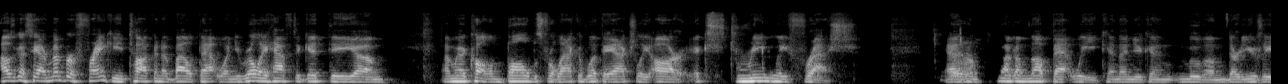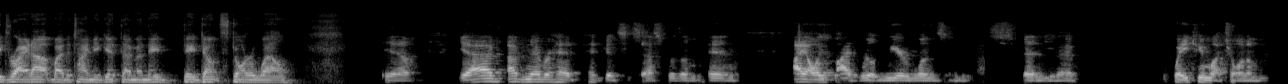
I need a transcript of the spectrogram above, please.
I was going to say, I remember Frankie talking about that one. You really have to get the, um, I'm going to call them bulbs for lack of what they actually are, extremely fresh. And yeah. snug them up that week, and then you can move them. They're usually dried out by the time you get them, and they they don't store well. Yeah, yeah. I've I've never had had good success with them, and I always buy the really weird ones and spend, you know, way too much on them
